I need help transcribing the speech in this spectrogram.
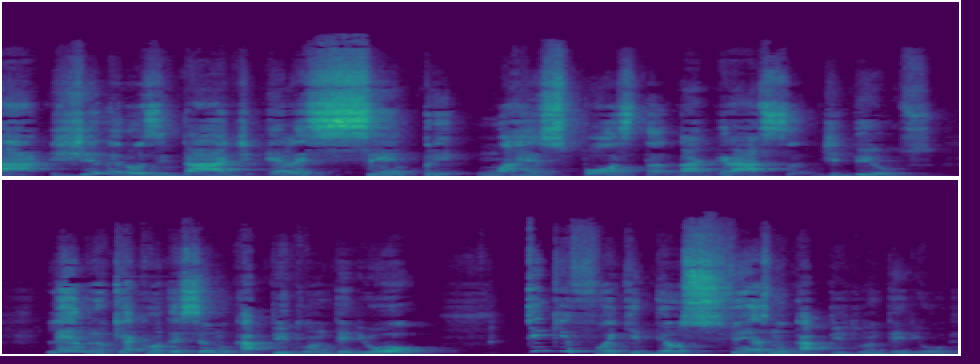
a generosidade ela é sempre uma resposta da graça de Deus. Lembra o que aconteceu no capítulo anterior? O que, que foi que Deus fez no capítulo anterior?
